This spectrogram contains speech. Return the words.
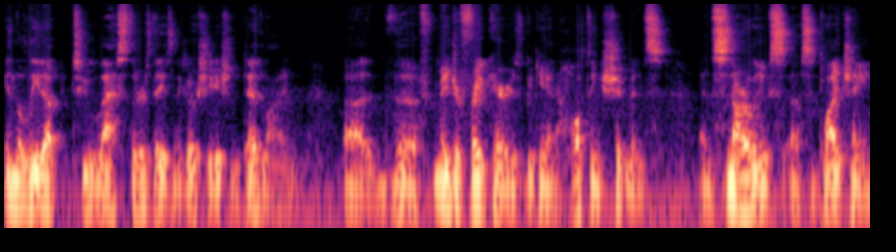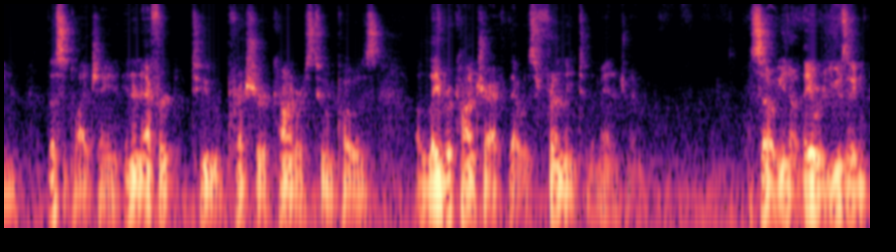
in the lead up to last Thursday's negotiation deadline, uh, the major freight carriers began halting shipments and snarling uh, supply chain the supply chain in an effort to pressure Congress to impose a labor contract that was friendly to the management. So you know they were using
